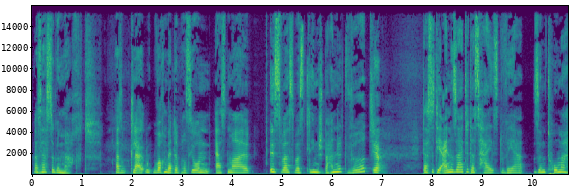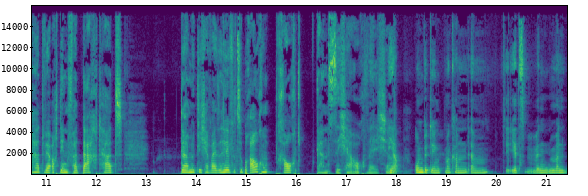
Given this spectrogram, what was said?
Was hast du gemacht? Also klar, Wochenbettdepression erstmal ist was, was klinisch behandelt wird. Ja. Das ist die eine Seite. Das heißt, wer Symptome hat, wer auch den Verdacht hat, da möglicherweise Hilfe zu brauchen, braucht ganz sicher auch welche. Ja, unbedingt. Man kann ähm, jetzt, wenn man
